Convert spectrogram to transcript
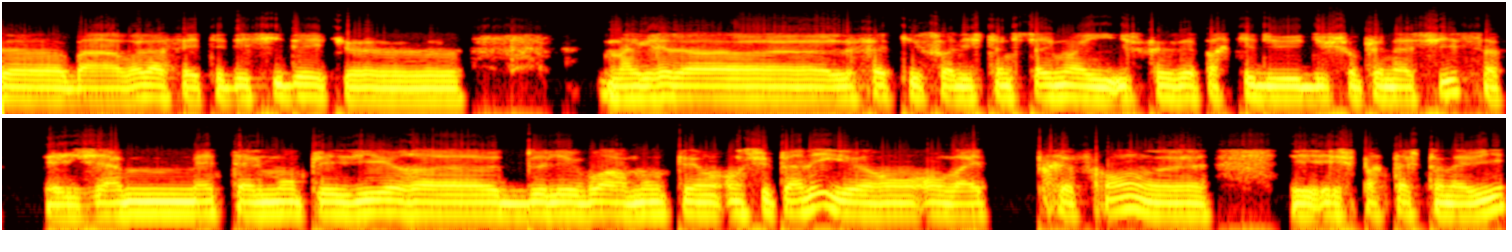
euh, bah voilà, ça a été décidé que malgré le, le fait qu'il soit Liechtensteinois, il faisait partie du, du championnat suisse. Ça fait jamais tellement plaisir euh, de les voir monter en, Super League. On, on, va être très franc et, et, je partage ton avis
